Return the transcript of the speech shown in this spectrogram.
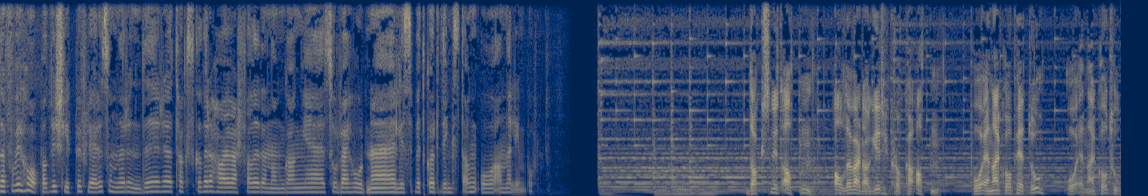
Da får vi håpe at vi slipper flere sånne runder. Takk skal dere ha i hvert fall i denne omgang, eh, Solveig Horne, Elisabeth Gordingstang og Anne Limbo. Dagsnytt 18 alle hverdager klokka 18. På NRK P2 og NRK2.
